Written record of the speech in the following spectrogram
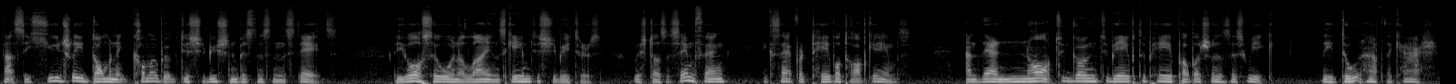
That's the hugely dominant comic book distribution business in the States. They also own Alliance Game Distributors, which does the same thing except for tabletop games. And they're not going to be able to pay publishers this week. They don't have the cash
